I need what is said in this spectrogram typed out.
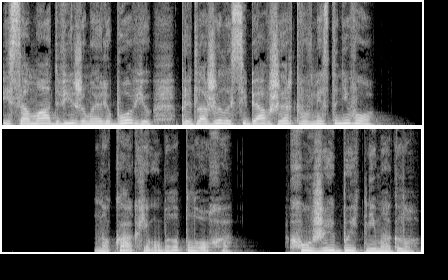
и сама, движимая любовью, предложила себя в жертву вместо него. Но как ему было плохо, хуже и быть не могло.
